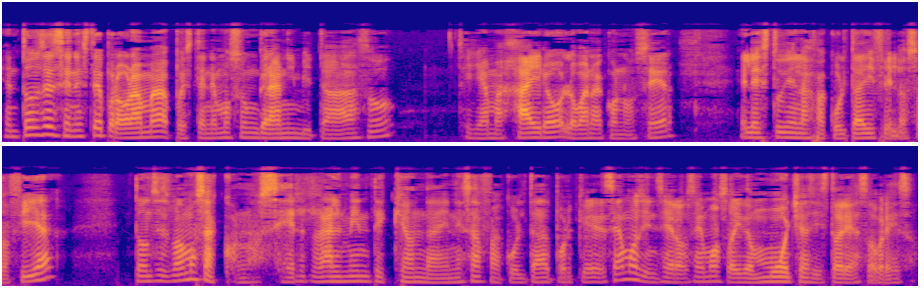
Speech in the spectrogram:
Entonces en este programa pues tenemos un gran invitado, se llama Jairo, lo van a conocer. Él estudia en la Facultad de Filosofía. Entonces vamos a conocer realmente qué onda en esa facultad, porque seamos sinceros, hemos oído muchas historias sobre eso.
